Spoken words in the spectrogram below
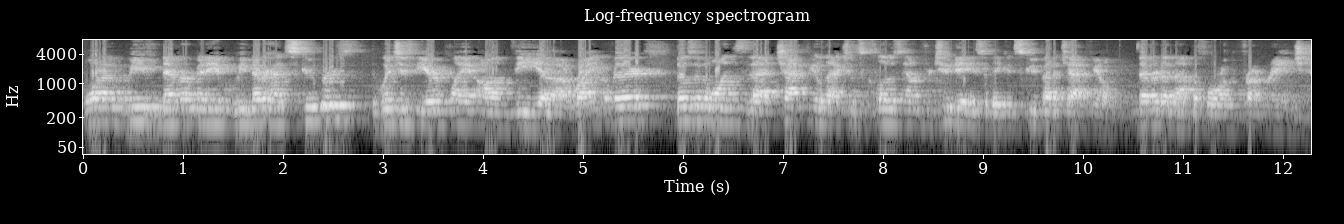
One of we've never been able, we've never had scoopers, which is the airplane on the uh, right over there. Those are the ones that Chatfield actually was closed down for two days so they could scoop out of Chatfield. Never done that before on the front range.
